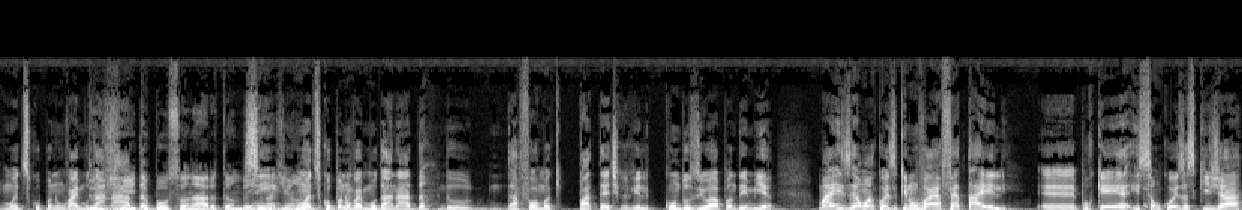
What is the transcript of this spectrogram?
uma desculpa não vai mudar do nada. jeito Bolsonaro também, Sim, não adianta. uma desculpa não vai mudar nada do, da forma que- patética que ele conduziu a pandemia, mas é uma coisa que não vai afetar ele. É, porque são coisas que já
